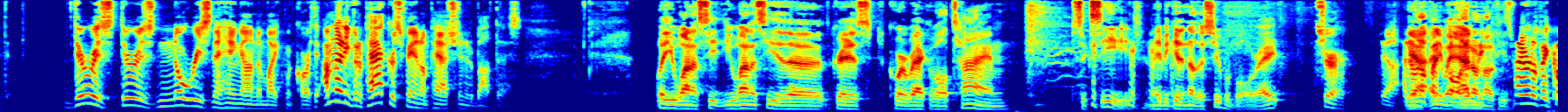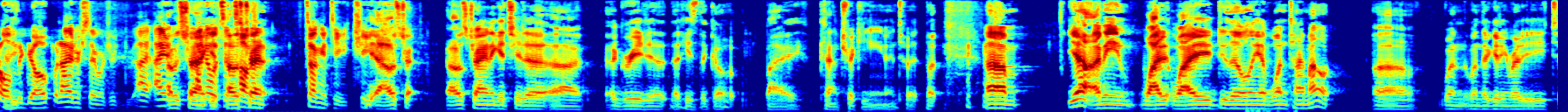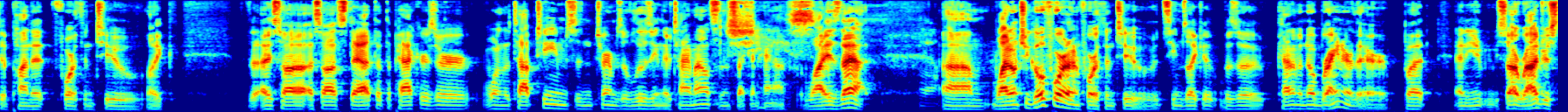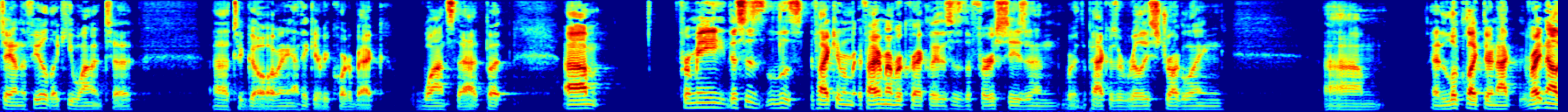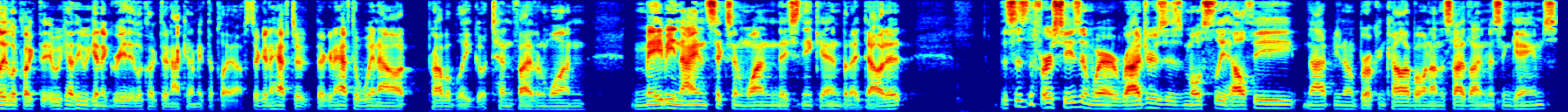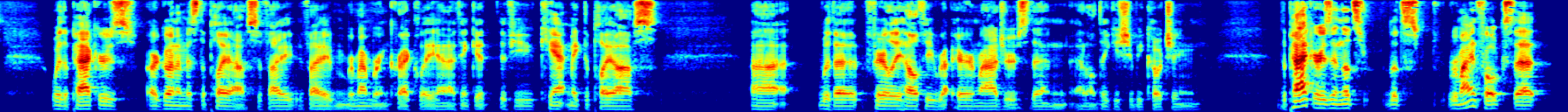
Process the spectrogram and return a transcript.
there is there is no reason to hang on to Mike McCarthy. I'm not even a Packers fan. I'm passionate about this. Well, you want to see you want to see the greatest quarterback of all time succeed, maybe get another Super Bowl, right? Sure. Yeah. I Yeah, know if anyway, call I don't the- know if he's- I don't know if I call him the goat, but I understand what you're. I, I, I was trying I know to it's get- a I was tongue, trying- tongue in cheek. Yeah, I was trying. I was trying to get you to uh, agree to that he's the goat by kind of tricking you into it. But um, yeah, I mean, why why do they only have one timeout uh, when when they're getting ready to punt it fourth and two? Like I saw I saw a stat that the Packers are one of the top teams in terms of losing their timeouts in the second half. Why is that? Um, why don't you go for it on fourth and two? It seems like it was a kind of a no brainer there. But and you, you saw Rodgers stay on the field like he wanted to uh, to go. I mean, I think every quarterback wants that. But um, for me, this is if I can if I remember correctly, this is the first season where the Packers are really struggling um, and look like they're not. Right now, they look like they, I think we can agree they look like they're not going to make the playoffs. They're going to have to. They're going to have to win out. Probably go 10-5 and one, maybe nine six and one. They sneak in, but I doubt it. This is the first season where Rodgers is mostly healthy, not you know broken collarbone on the sideline, missing games. Where the Packers are going to miss the playoffs, if I if I'm remembering correctly, and I think it, if you can't make the playoffs uh, with a fairly healthy Aaron Rodgers, then I don't think he should be coaching the Packers. And let's let's remind folks that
